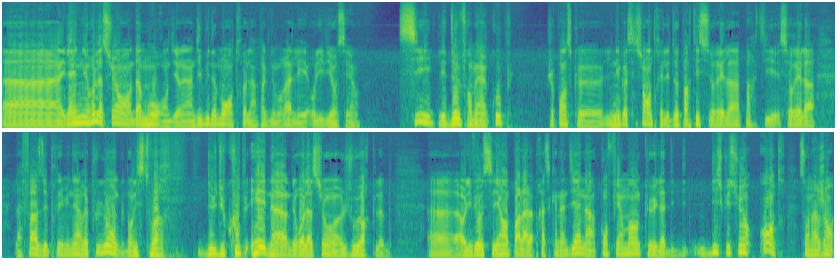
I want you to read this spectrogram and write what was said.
euh, il a une relation d'amour, on dirait, un début d'amour entre l'Impact de Montréal et Olivier Océan. Si les deux formaient un couple, je pense que les négociations entre les deux parties seraient la partie, serait la, phase de préliminaire la plus longue dans l'histoire du, couple et de, des relations euh, joueur-club. Euh, Olivier Océan parle à la presse canadienne en confirmant qu'il a des di- discussions entre son agent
